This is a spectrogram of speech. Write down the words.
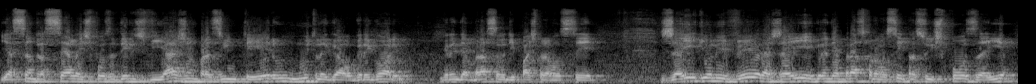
e a Sandra Sela, a esposa deles, viajam o Brasil inteiro. Muito legal. Gregório, grande abraço de paz para você. Jair de Oliveira, Jair, grande abraço para você e para sua esposa aí.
